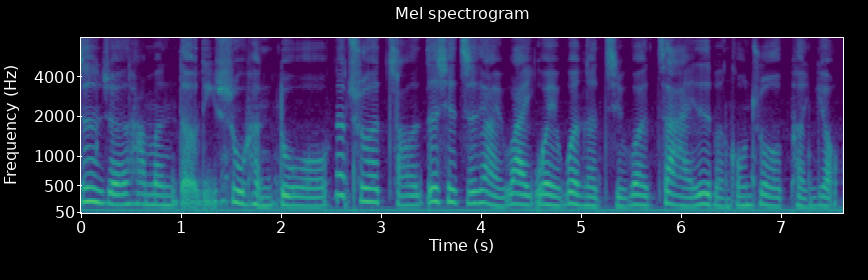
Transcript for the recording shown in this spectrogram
真的觉得他们的礼数很多。那除了找了这些资料以外，我也问了几位在日本工作的朋友，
